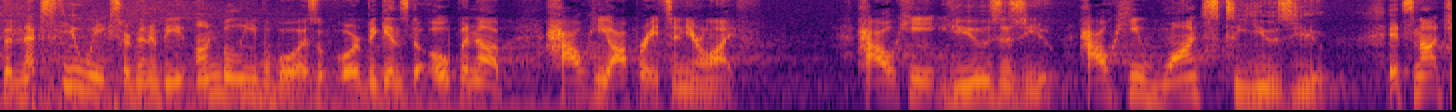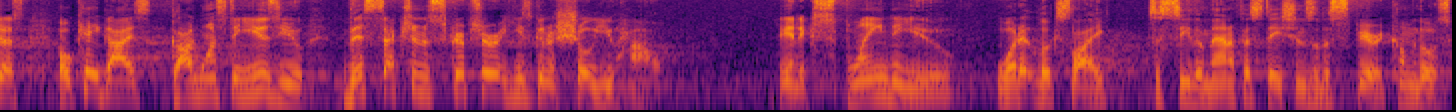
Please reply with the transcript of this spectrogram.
The next few weeks are going to be unbelievable as the Lord begins to open up how He operates in your life, how He uses you, how He wants to use you. It's not just, okay, guys, God wants to use you. This section of Scripture, He's going to show you how and explain to you what it looks like to see the manifestations of the Spirit come those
